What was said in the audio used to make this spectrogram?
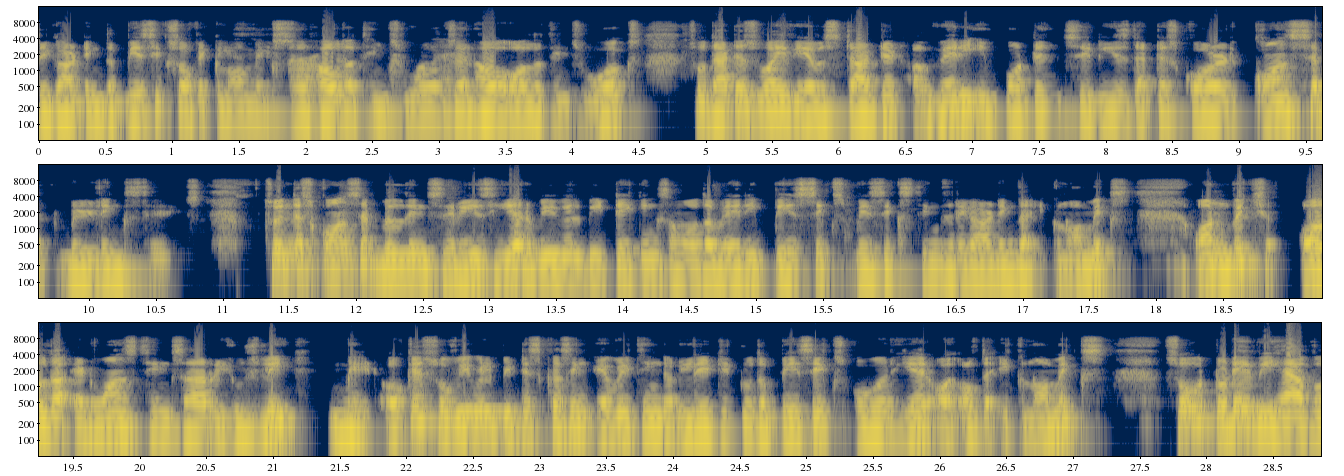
regarding the basics of economics, uh, how the things works and how all the things works. So that is why we have started a very important series that is called concept building series. So in this concept building series here we will be taking some of the very basics basics things regarding the economics on which all the advanced things are usually made. Okay so we will be discussing everything related to the basics over here of the economics. So today we have a,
